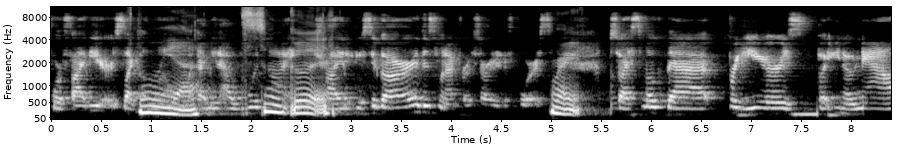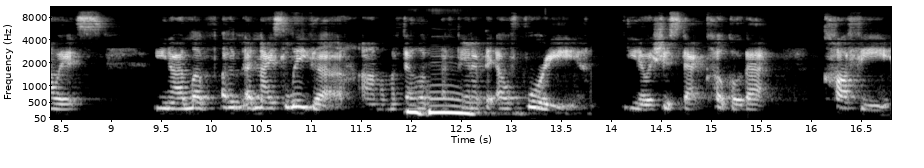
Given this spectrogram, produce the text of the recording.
four or five years. Like, oh yeah. I mean, I would so not good. try a new cigar. This when I first started, of course. Right. So I smoked that for years, but you know, now it's, you know, I love a, a nice Liga. Um, I'm a, fellow, mm-hmm. a fan of the L40. You know, it's just that cocoa, that coffee,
